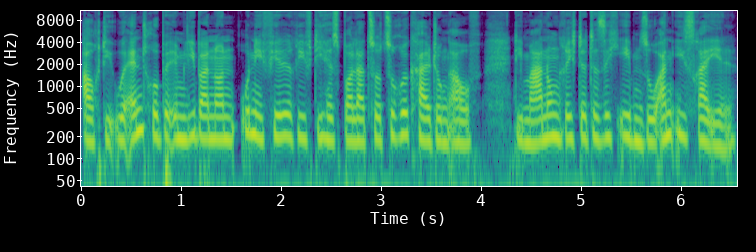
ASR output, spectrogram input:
Auch die UN-Truppe im Libanon, UNIFIL, rief die Hisbollah zur Zurückhaltung auf. Die Mahnung richtete sich ebenso an Israel.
